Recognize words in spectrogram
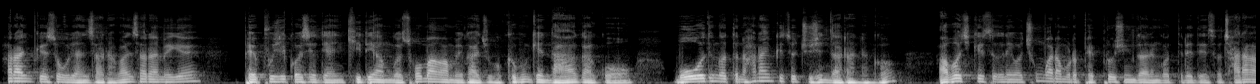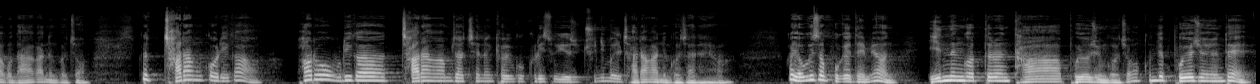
하나님께서 우리 한 사람 한 사람에게 베푸실 것에 대한 기대함과 소망함을 가지고 그분께 나아가고 모든 것들은 하나님께서 주신다라는 거, 아버지께서 은혜와 충만함으로 베풀어 주신다는 것들에 대해서 자랑하고 나아가는 거죠. 그 자랑거리가 바로 우리가 자랑함 자체는 결국 그리스도 예수 주님을 자랑하는 거잖아요. 그러니까 여기서 보게 되면 있는 것들은 다 보여준 거죠. 근데 보여주는데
